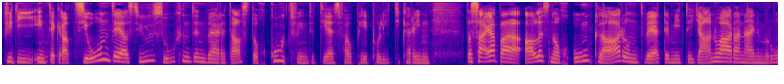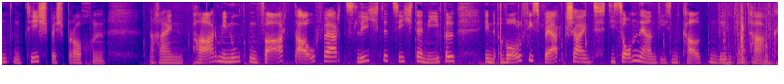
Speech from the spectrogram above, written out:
Für die Integration der Asylsuchenden wäre das doch gut, findet die SVP-Politikerin. Das sei aber alles noch unklar und werde Mitte Januar an einem runden Tisch besprochen. Nach ein paar Minuten Fahrt aufwärts lichtet sich der Nebel. In Wolfisberg scheint die Sonne an diesem kalten Wintertag.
